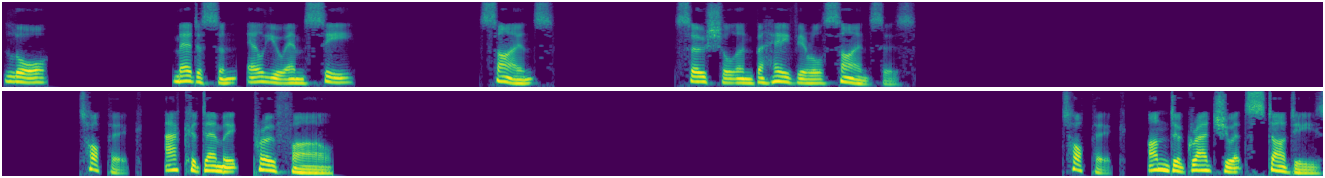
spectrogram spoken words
Law Medicine, LUMC Science Social and behavioral sciences. Topic: Academic profile. Topic: Undergraduate studies.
